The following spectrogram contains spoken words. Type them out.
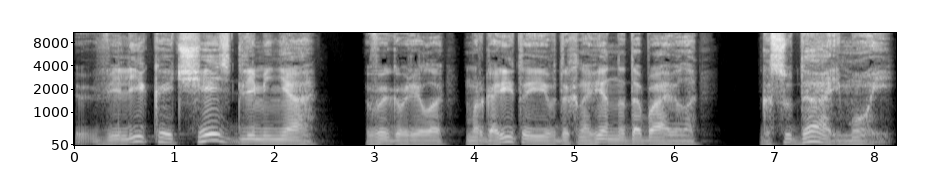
великая честь для меня, выговорила Маргарита и вдохновенно добавила, «Государь мой!»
